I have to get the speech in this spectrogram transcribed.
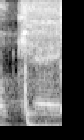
Okay.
